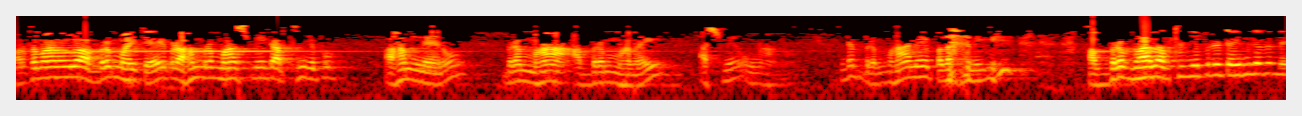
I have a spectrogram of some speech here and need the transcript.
వర్తమానంలో అబ్రహ్మ అయితే ఇప్పుడు అహం బ్రహ్మాస్మికి అర్థం చెప్పు. అహం నేను బ్రహ్మ అబ్రహ్మనై అస్మి ఉన్నాను. అంటే బ్రహ్మ అనే పదానికి అబ్రహ్మాలు అర్థం చెప్పినట్టు అయింది కదండి.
